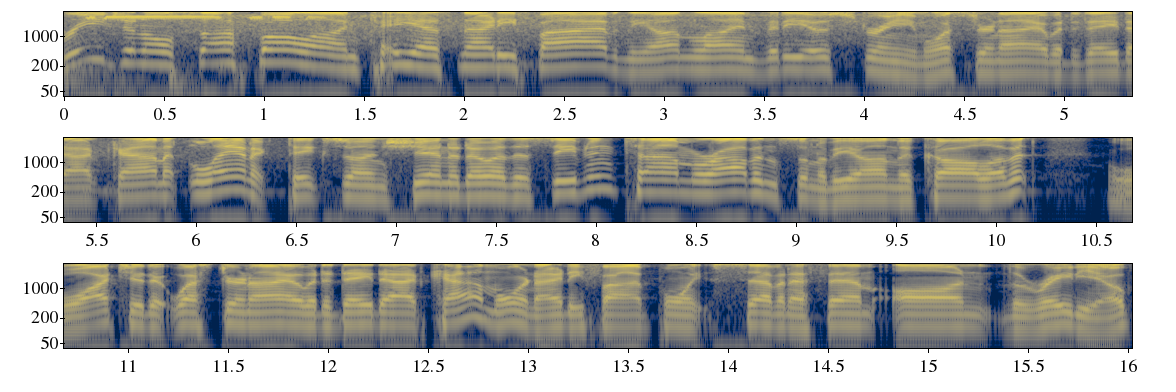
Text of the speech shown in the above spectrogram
Regional softball on KS95 and the online video stream, westerniowatoday.com. Atlantic takes on Shenandoah this evening. Tom Robinson will be on the call of it. Watch it at westerniowatoday.com or 95.7 FM on the radio.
